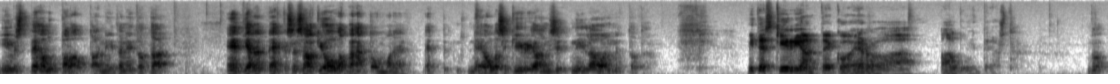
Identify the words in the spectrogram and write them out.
Ihmiset ei halua palauttaa niitä, niin tota, en tiedä, ehkä se saakin olla vähän tommonen, että ne joilla se kirja on, niin sit niillä on. Et tota. Mites kirjan teko eroaa albumin teosta? No,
